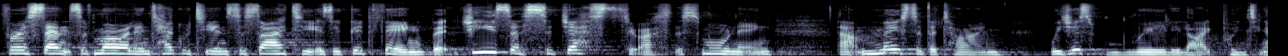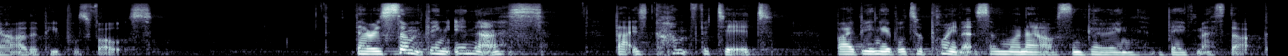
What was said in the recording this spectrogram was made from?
for a sense of moral integrity in society is a good thing. But Jesus suggests to us this morning that most of the time we just really like pointing out other people's faults. There is something in us that is comforted by being able to point at someone else and going, they've messed up,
